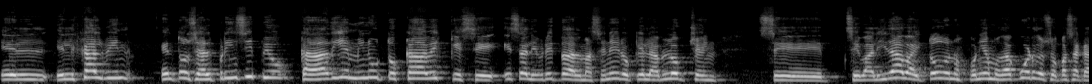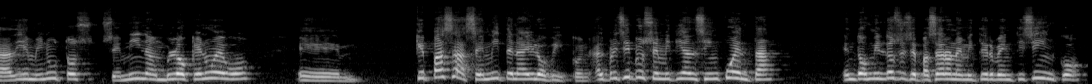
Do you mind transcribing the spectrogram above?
el, el halving, entonces al principio, cada 10 minutos, cada vez que se, esa libreta de almacenero, que es la blockchain, se, validaba y todos nos poníamos de acuerdo, eso pasa cada 10 minutos, se mina un bloque nuevo. Eh, ¿Qué pasa? Se emiten ahí los bitcoins. Al principio se emitían 50, en 2012 se pasaron a emitir 25,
